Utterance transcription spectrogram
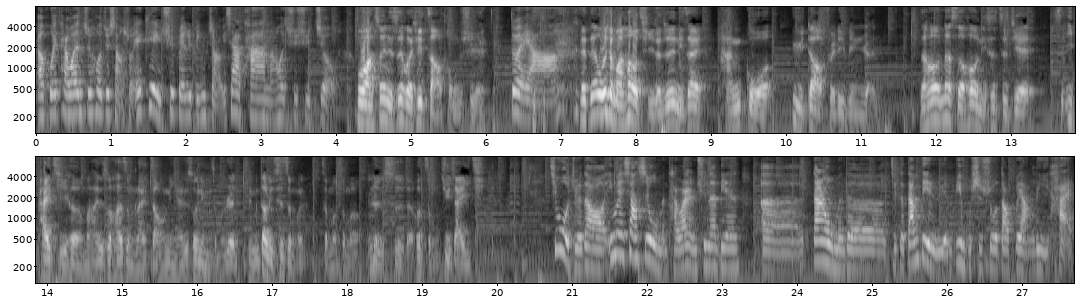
呃回台湾之后。就想说，哎、欸，可以去菲律宾找一下他，然后去叙旧。哇，所以你是回去找同学？对呀、啊。哎，等下，我想蛮好奇的，就是你在韩国遇到菲律宾人，然后那时候你是直接是一拍即合吗？还是说他怎么来找你？还是说你们怎么认？你们到底是怎么怎么怎么认识的，或怎么聚在一起？其实我觉得哦，因为像是我们台湾人去那边，呃，当然我们的这个当地的语言并不是说到非常厉害，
